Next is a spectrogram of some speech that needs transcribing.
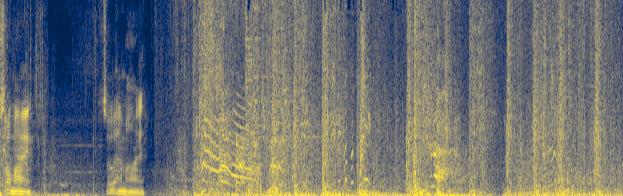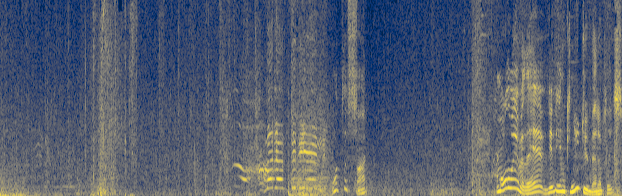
So am I. So am I. What the fuck? I'm all the way over there. Vivienne, can you do better, please?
